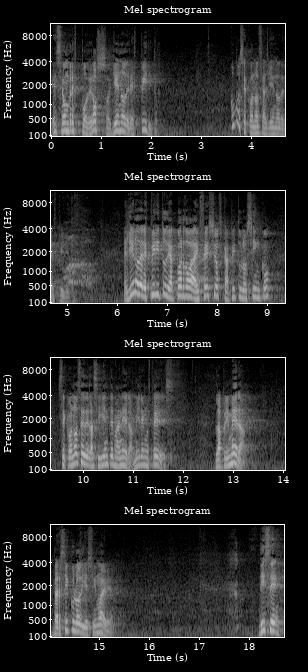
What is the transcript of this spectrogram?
ese hombre es poderoso, lleno del Espíritu. ¿Cómo se conoce al lleno del Espíritu? El lleno del Espíritu, de acuerdo a Efesios capítulo 5, se conoce de la siguiente manera. Miren ustedes. La primera, versículo 19. Dice,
